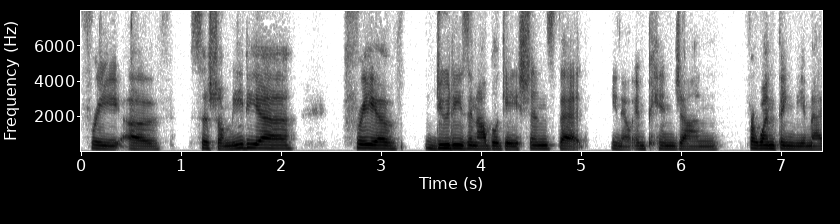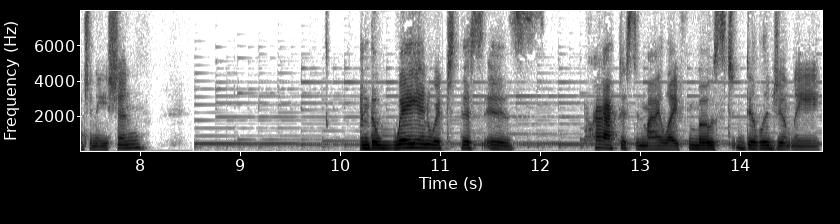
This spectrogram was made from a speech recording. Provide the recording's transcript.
free of social media, free of duties and obligations that, you know, impinge on, for one thing, the imagination. And the way in which this is practiced in my life most diligently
